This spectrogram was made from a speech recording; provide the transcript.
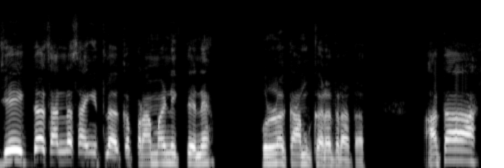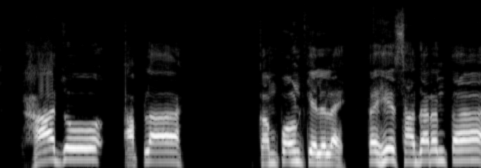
जे एकदा त्यांना सांगितलं का प्रामाणिकतेने पूर्ण काम करत राहतात. आता हा जो आपला कंपाऊंड केलेला आहे तर हे साधारणतः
